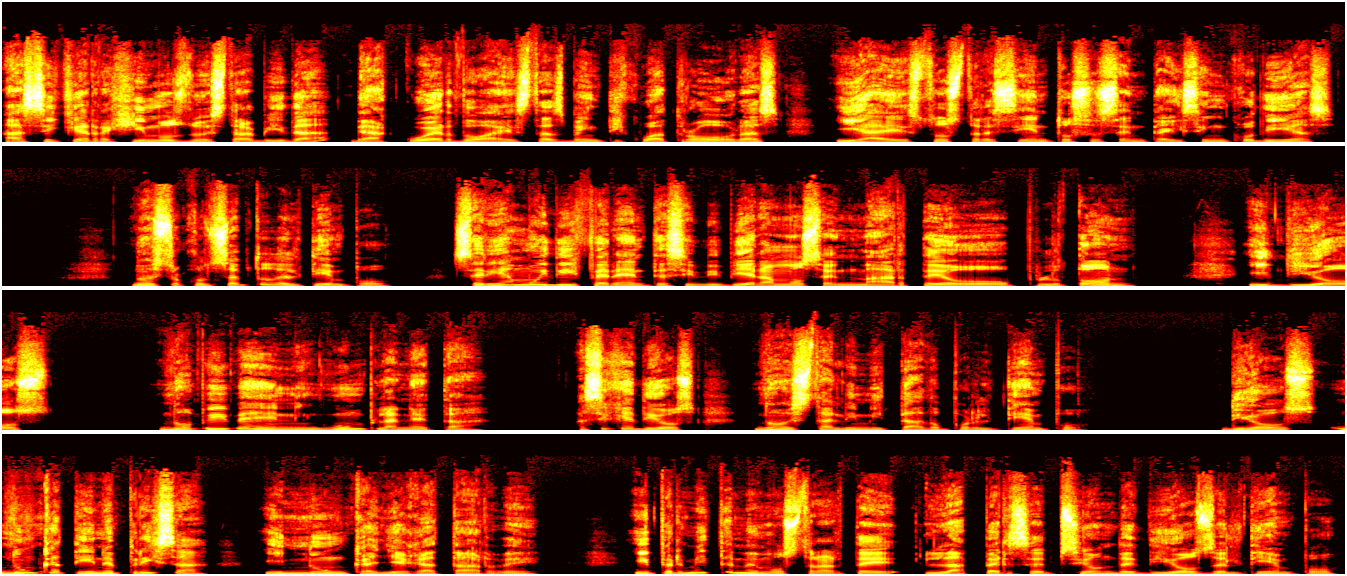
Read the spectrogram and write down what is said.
Así que regimos nuestra vida de acuerdo a estas 24 horas y a estos 365 días. Nuestro concepto del tiempo sería muy diferente si viviéramos en Marte o Plutón, y Dios no vive en ningún planeta. Así que Dios no está limitado por el tiempo. Dios nunca tiene prisa y nunca llega tarde. Y permíteme mostrarte la percepción de Dios del tiempo.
